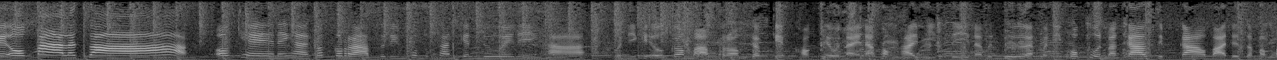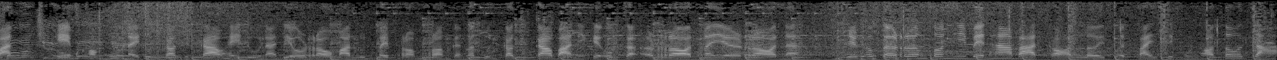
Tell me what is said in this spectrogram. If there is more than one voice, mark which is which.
Speaker 1: เกโอกมาล้วจ้า โอเคนะคะก็กราบสวัสดีคุณผู้ชมทุกท่านกันด้วยนะคะ วันนี้เกโอกก็มาพร้อมกับเกมค็อกเทลไนนะของค่าย PC นะเพื่อนๆ วันนี้พกทุนมา 99 บาท เดี๋ยวจะมาปั่นเกมค็อกเทลไนทุน 99 ให้ดูนะ เดี๋ยวเรามาลุ้นไปพร้อมๆ กันว่าทุน 99 บาทนี้เกโอกจะรอดไม่รอดนะเดี๋ยวเกโอกจะเริ่มต้นที่เบน5บาทก่อนเลย เปิดไป 10 หมุนออโต้จ้า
